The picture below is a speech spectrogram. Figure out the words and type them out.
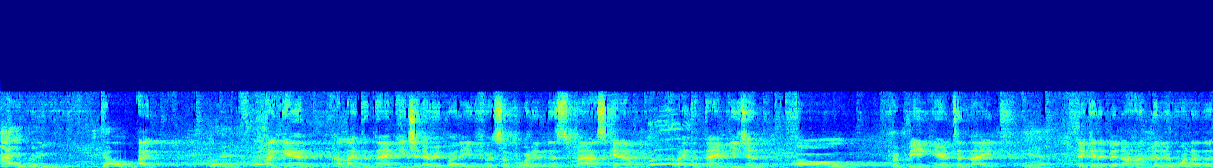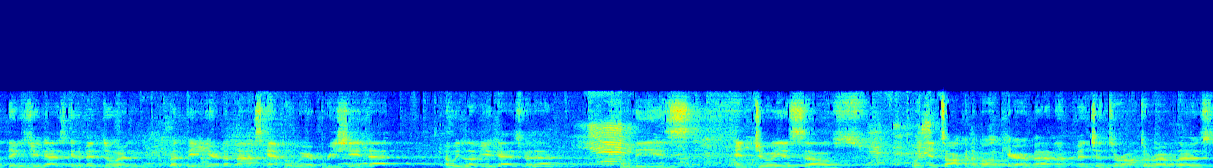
Ivory. Now, I, go ahead. Again, I'd like to thank each and everybody for supporting this mas camp. I'd like to thank each and all for being here tonight. Yeah. There could have been hundred and one other things you guys could have been doing, but being here at the mas camp, and we appreciate that, and we love you guys for that. Please enjoy yourselves. When you're talking about Caribana, mention Toronto Revellers.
